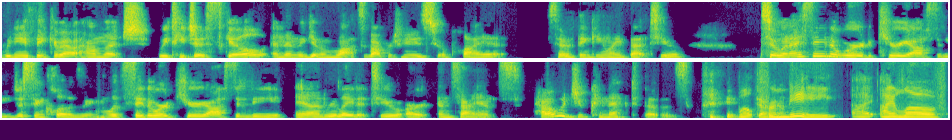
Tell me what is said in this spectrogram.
When you think about how much we teach a skill and then we give them lots of opportunities to apply it. So thinking like that too. So when I say the word curiosity, just in closing, let's say the word curiosity and relate it to art and science. How would you connect those? well, for know. me, I, I love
